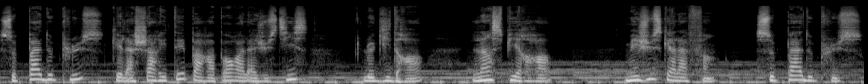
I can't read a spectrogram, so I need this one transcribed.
Ce pas de plus qu'est la charité par rapport à la justice le guidera, l'inspirera, mais jusqu'à la fin, ce pas de plus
